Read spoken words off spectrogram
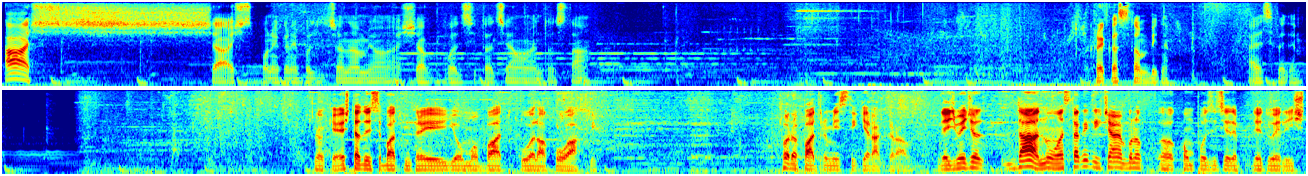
Așa aș spune că ne poziționăm eu, așa văd situația în momentul ăsta. Cred că stăm bine. Hai să vedem. Ok, ăștia doi se bat între ei, eu mă bat cu ăla cu Aki. Fără 4 mistic era grav. Deci meciul... Da, nu, asta cred că e cea mai bună uh, compoziție de, de dueliști.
